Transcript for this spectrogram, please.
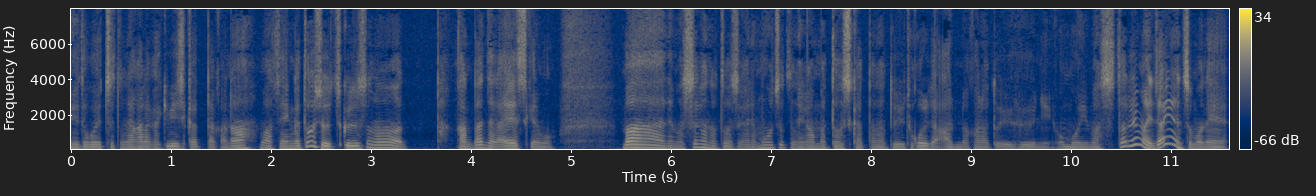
いうところでちょっとなかなか厳しかったかな。まあ、千賀投手を崩すのは簡単じゃないですけども、まあでも菅野投手がね、もうちょっとね、頑張ってほしかったなというところではあるのかなというふうに思います。ただ、今ジャイアンツもね、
